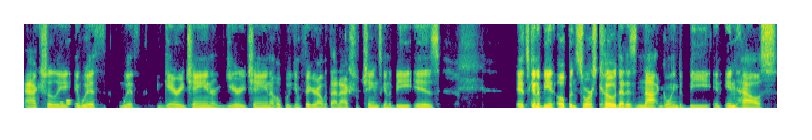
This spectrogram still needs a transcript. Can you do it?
actually with with Gary Chain or Geary Chain, I hope we can figure out what that actual chain is going to be is – it's going to be an open source code that is not going to be an in-house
